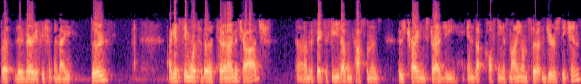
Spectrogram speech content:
but they're very efficient when they do. I guess similar to the turnover charge, um, it affects a few dozen customers whose trading strategy ends up costing us money on certain jurisdictions,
